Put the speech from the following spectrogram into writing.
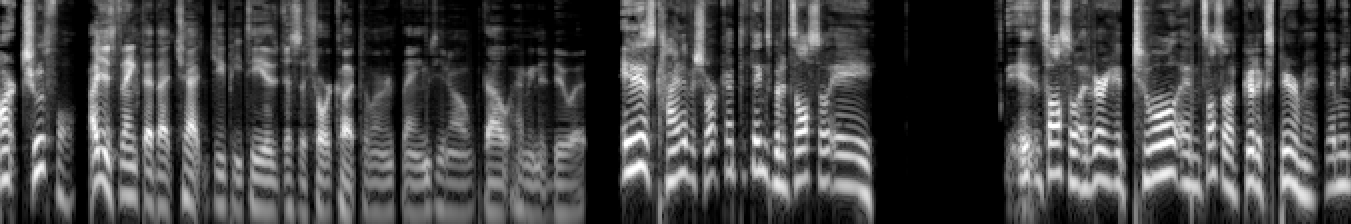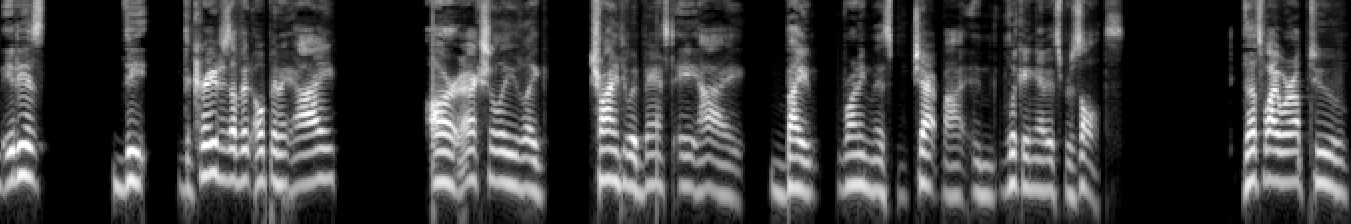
aren't truthful. I just think that that Chat GPT is just a shortcut to learn things, you know, without having to do it. It is kind of a shortcut to things, but it's also a it's also a very good tool and it's also a good experiment. I mean, it is the the creators of it, OpenAI, are actually like trying to advance AI by running this chatbot and looking at its results. That's why we're up to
